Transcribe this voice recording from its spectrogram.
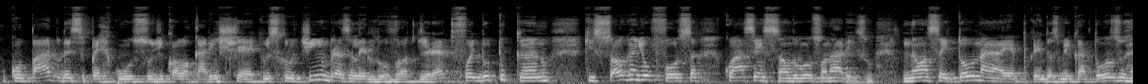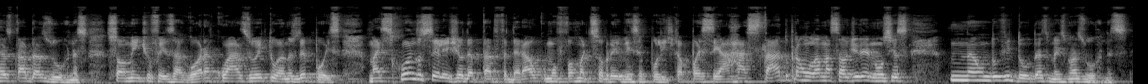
O culpado desse percurso de colocar em xeque o escrutínio brasileiro do voto direto foi do Tucano, que só ganhou força com a ascensão do bolsonarismo. Não aceitou na época, em 2014, o resultado das urnas. Somente o fez agora, quase oito anos depois. Mas quando se elegeu deputado federal como forma de sobrevivência política após ser arrastado para um lamaçal de denúncias, não duvidou das mesmas urnas.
